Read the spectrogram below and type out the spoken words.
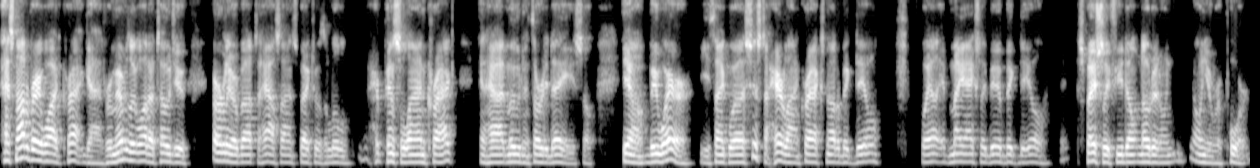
That's not a very wide crack, guys. Remember that what I told you earlier about the house I inspected with a little pencil line crack and how it moved in 30 days. So, you know, beware. You think, well, it's just a hairline crack, it's not a big deal. Well, it may actually be a big deal, especially if you don't note it on, on your report.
